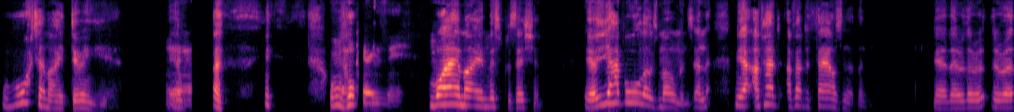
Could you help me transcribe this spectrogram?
what am I doing here? Yeah. what, crazy. Why am I in this position? You know, you have all those moments, and yeah, I've had I've had a thousand of them. Yeah, there there there are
